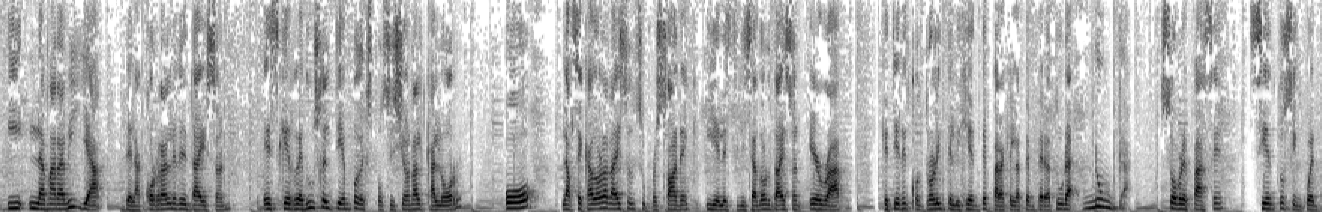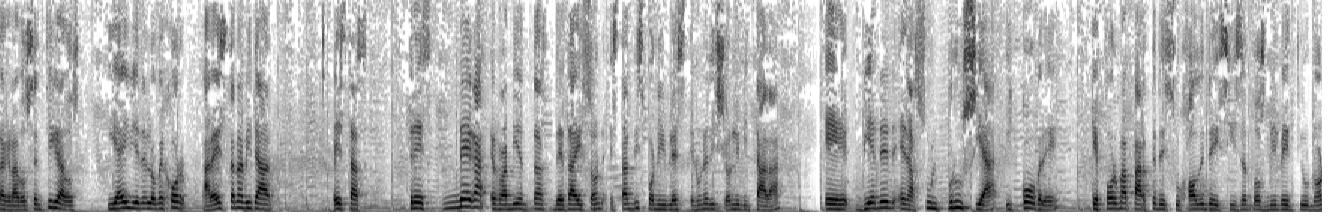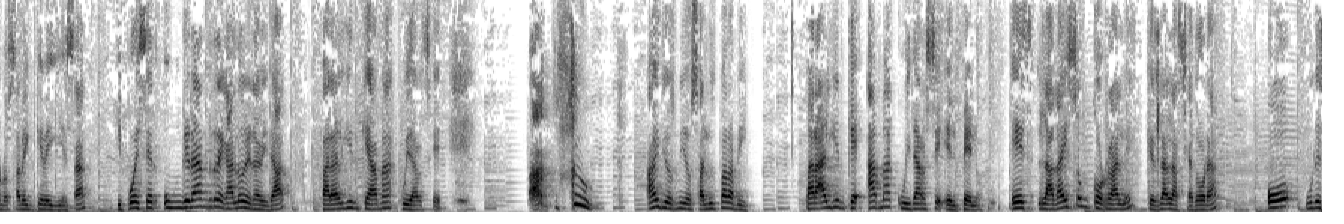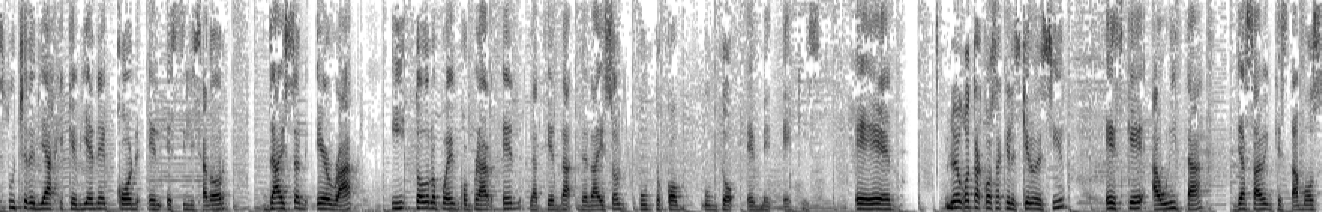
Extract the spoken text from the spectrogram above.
Y la maravilla de la Corrale de Dyson es que reduce el tiempo de exposición al calor o la secadora Dyson Supersonic y el estilizador Dyson Airwrap que tienen control inteligente para que la temperatura nunca sobrepase 150 grados centígrados. Y ahí viene lo mejor. Para esta Navidad, estas tres mega herramientas de Dyson están disponibles en una edición limitada. Eh, vienen en azul Prusia y cobre, que forma parte de su Holiday Season 2021. No saben qué belleza y puede ser un gran regalo de Navidad para alguien que ama cuidarse. Ay, Dios mío, salud para mí. Para alguien que ama cuidarse el pelo. Es la Dyson Corrale, que es la laseadora, o un estuche de viaje que viene con el estilizador Dyson Airwrap y todo lo pueden comprar en la tienda de dyson.com.mx. Eh, Luego otra cosa que les quiero decir es que ahorita ya saben que estamos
